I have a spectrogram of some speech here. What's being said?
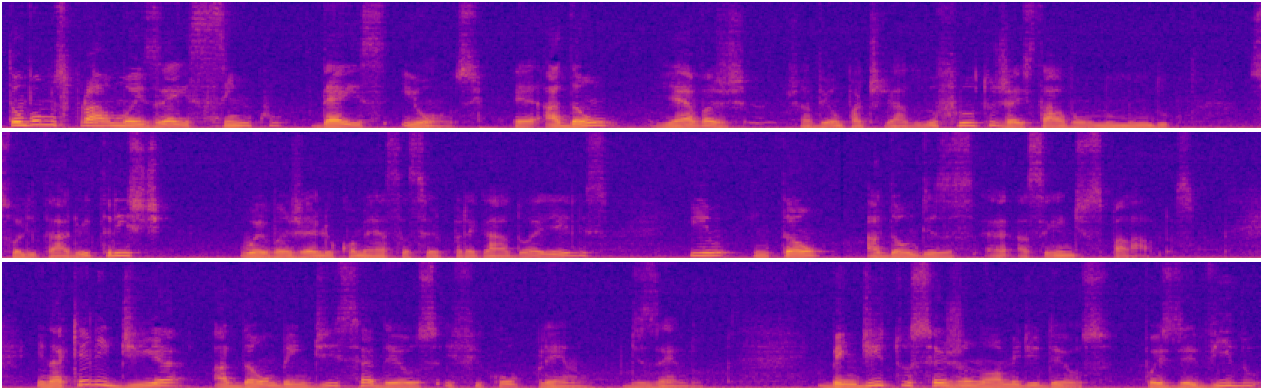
Então vamos para Moisés 5, 10 e 11. É, Adão e Eva já haviam partilhado do fruto, já estavam no mundo solitário e triste. O evangelho começa a ser pregado a eles e então Adão diz é, as seguintes palavras: e naquele dia Adão bendisse a Deus e ficou pleno, dizendo: Bendito seja o nome de Deus, pois devido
